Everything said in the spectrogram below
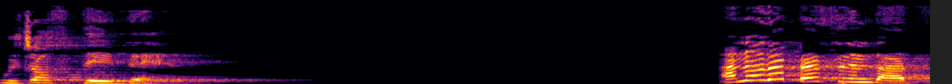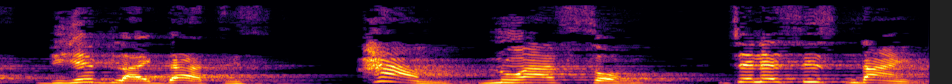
We just stay there. Another person that behaved like that is Ham, Noah's son. Genesis 9,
